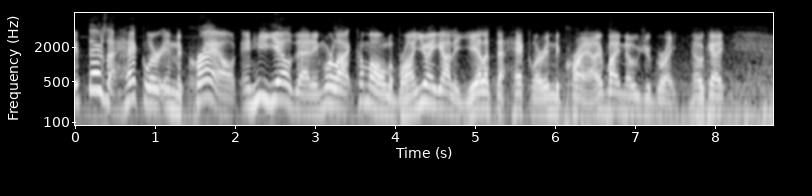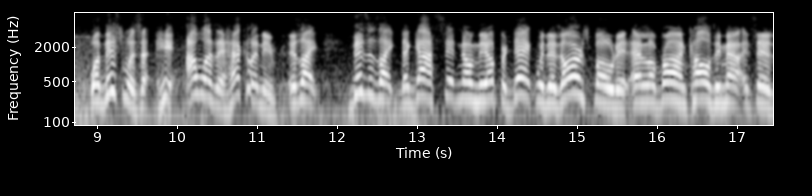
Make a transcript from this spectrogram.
if there's a heckler in the crowd and he yells at him, we're like, come on, LeBron, you ain't got to yell at the heckler in the crowd. Everybody knows you're great, okay? Well, this was, a, he, I wasn't heckling him. It's like, this is like the guy sitting on the upper deck with his arms folded and LeBron calls him out and says,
